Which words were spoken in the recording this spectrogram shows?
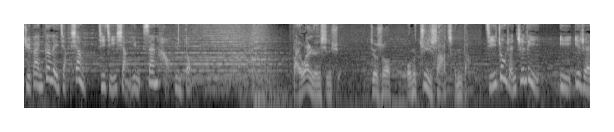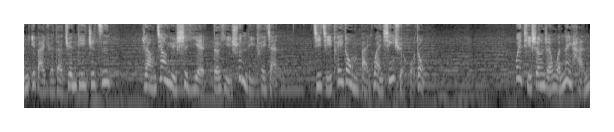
举办各类奖项，积极响应三好运动。百万人心血，就是说我们聚沙成塔，集众人之力。以一人一百元的捐滴之资，让教育事业得以顺利推展，积极推动百万心血活动，为提升人文内涵，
